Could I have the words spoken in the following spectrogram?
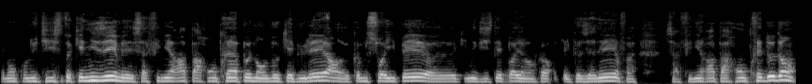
Donc on utilise tokeniser, mais ça finira par rentrer un peu dans le vocabulaire, euh, comme swiper, euh, qui n'existait pas il y a encore quelques années. Enfin, ça finira par rentrer dedans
